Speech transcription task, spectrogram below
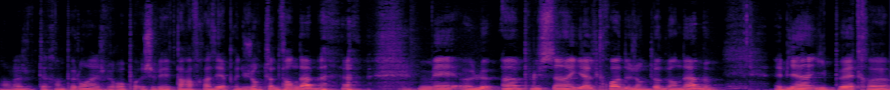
alors là je vais peut-être un peu loin, je, vais je vais paraphraser après du Jean-Claude Van Damme, mais le 1 plus 1 égale 3 de Jean-Claude Van Damme, eh bien, il peut être,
